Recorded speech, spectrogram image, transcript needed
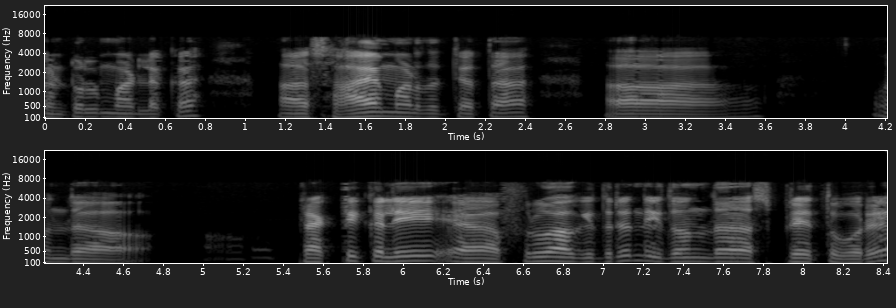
ಕಂಟ್ರೋಲ್ ಮಾಡ್ಲಿಕ್ಕೆ ಸಹಾಯ ಮಾಡ್ದತ್ತೆ ಆತ. ಒಂದು ಪ್ರಾಕ್ಟಿಕಲಿ ಫ್ರೂ ಆಗಿದ್ರಿಂದ ಇದೊಂದು ಸ್ಪ್ರೇ ತಗೋರಿ.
